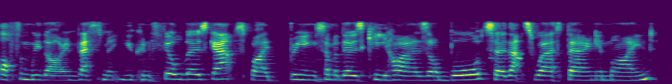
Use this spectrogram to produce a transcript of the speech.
often with our investment, you can fill those gaps by bringing some of those key hires on board. So that's worth bearing in mind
